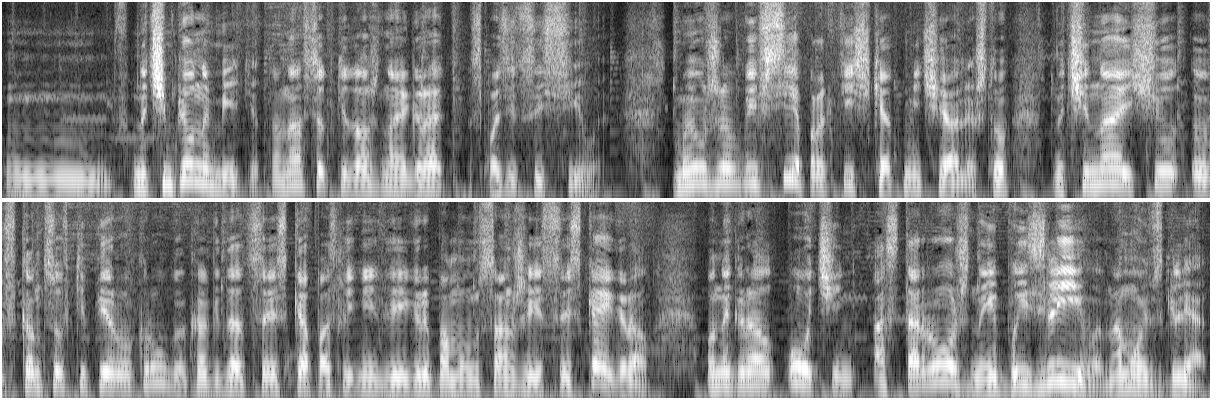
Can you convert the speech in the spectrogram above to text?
на чемпиона метит, она все-таки должна играть с позиции силы. Мы уже и все практически отмечали, что начиная еще э, в концовке первого круга, когда ЦСКА последние две игры, по-моему, Санжи из ЦСКА играл, он играл очень осторожно и боязливо, на мой взгляд.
